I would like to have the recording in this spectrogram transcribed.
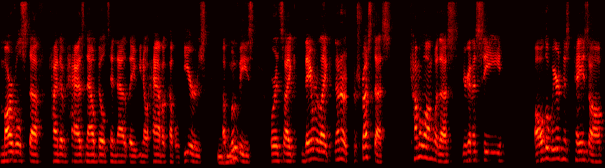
marvel stuff kind of has now built in now that they you know have a couple years mm-hmm. of movies where it's like they were like no no trust us come along with us you're gonna see all the weirdness pays off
